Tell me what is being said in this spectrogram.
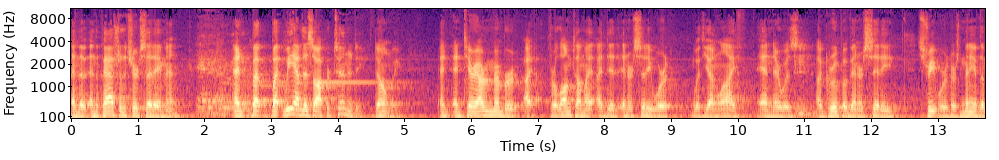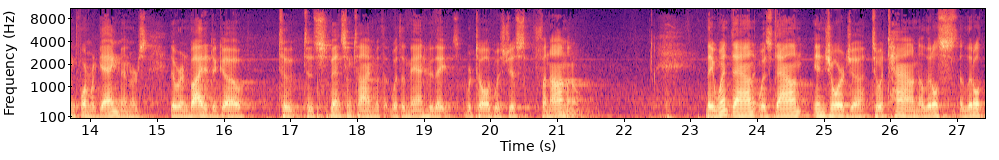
and, the, and the pastor of the church said amen. And, but, but we have this opportunity, don't we? And, and Terry, I remember I, for a long time I, I did inner city work with Young Life, and there was a group of inner city street workers, many of them former gang members, that were invited to go to, to spend some time with, with a man who they were told was just phenomenal. They went down, it was down in Georgia to a town, a little, a little,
